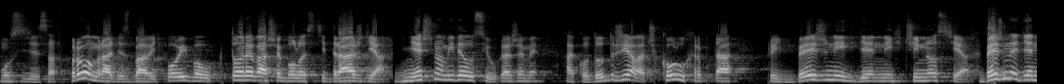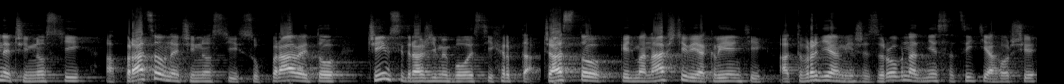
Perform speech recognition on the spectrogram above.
musíte sa v prvom rade zbaviť pohybov, ktoré vaše bolesti dráždia. V dnešnom videu si ukážeme, ako dodržiavať školu chrbta pri bežných denných činnostiach. Bežné denné činnosti a pracovné činnosti sú práve to, čím si draždíme bolesti chrbta. Často, keď ma navštívia klienti a tvrdia mi, že zrovna dnes sa cítia horšie,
